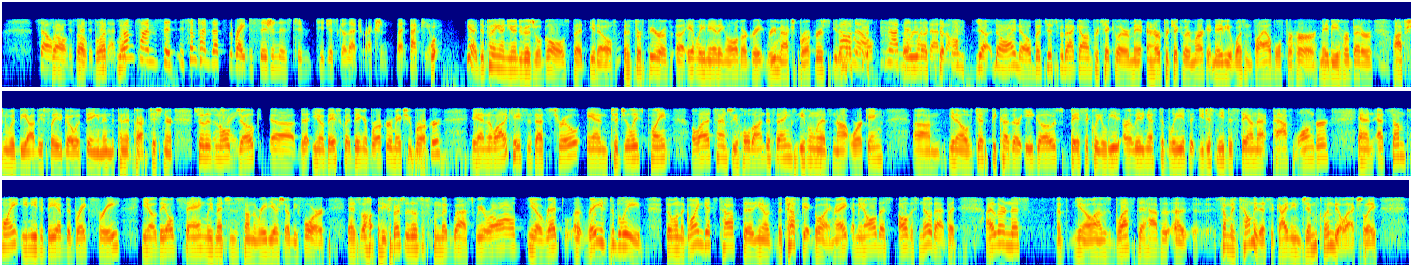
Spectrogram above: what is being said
So well, I just so had to say that. Sometimes it's sometimes that's the right decision is to to just go that direction. But back to you. Well, yeah, depending on your individual goals, but you know, for fear of uh, alienating all of our great Remax brokers, you know. Oh no, not meant Remax, like that at all. Yeah, no, I know, but just for that gal in particular, in her particular market, maybe it wasn't viable for her. Maybe her better option would be obviously to go with being an independent practitioner. So there's That's an old right. joke uh, that you know, basically being a broker makes you broker, and in a lot of cases that's true. And to Julie's point, a lot of times we hold on to things even when it's not working um, you know, just because our egos basically lead, are leading us to believe that you just need to stay on that path longer, and at some point you need to be able to break free. You know, the old saying we've mentioned this on the radio show before, is especially those from the Midwest, we were all you know read, uh, raised to believe that when the going gets tough, the you know the tough get going, right? I mean, all this all of us know that, but I learned this you know, I was blessed to have a, a, somebody tell me this. A guy named Jim Climbiel, actually,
